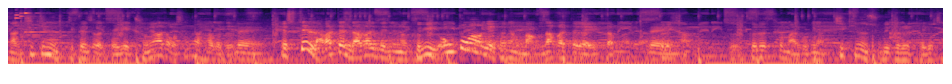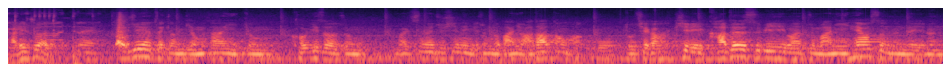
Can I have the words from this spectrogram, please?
난 지키는 디펜스가 되게 중요하다고 생각하거든. 네. 스틸 나갈 땐 나가야 되지만 그게 엉뚱하게 그냥 막 나갈 때가 있단 말이야. 네. 그래서 그, 그렇게 말고 그냥 지키는 수비들을 되게 잘해줘야 돼. 네. 오지현한테 경기 영상이 좀 거기서 좀 말씀해 주시는 게 좀 더 많이 와닿았던 것 같고 또 제가 확실히 가드 수비만 좀 많이 해왔었는데 이런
